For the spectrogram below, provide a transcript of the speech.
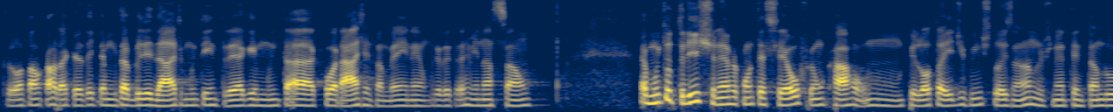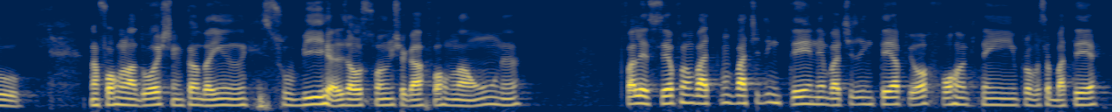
pilotar um carro daquele tem que ter muita habilidade, muita entrega e muita coragem também, né? Muita determinação. É muito triste, né, o que aconteceu. Foi um carro, um piloto aí de 22 anos, né, tentando na Fórmula 2, tentando aí subir, realizar o sonho de chegar à Fórmula 1, né? Faleceu, foi uma batida em T, né? Batida em T é a pior forma que tem para você bater.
